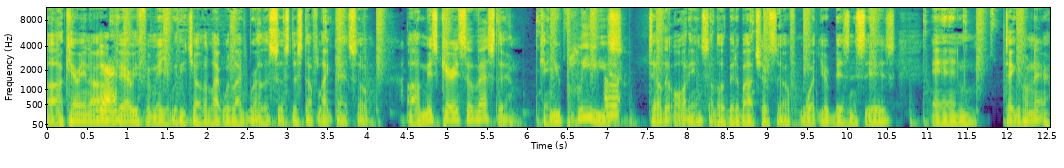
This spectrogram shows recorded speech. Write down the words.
Uh, Kari and I are very familiar with each other, like we're like brother, sister, stuff like that. So, uh, Miss Kari Sylvester, can you please Uh, tell the audience a little bit about yourself, what your business is, and take it from there?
